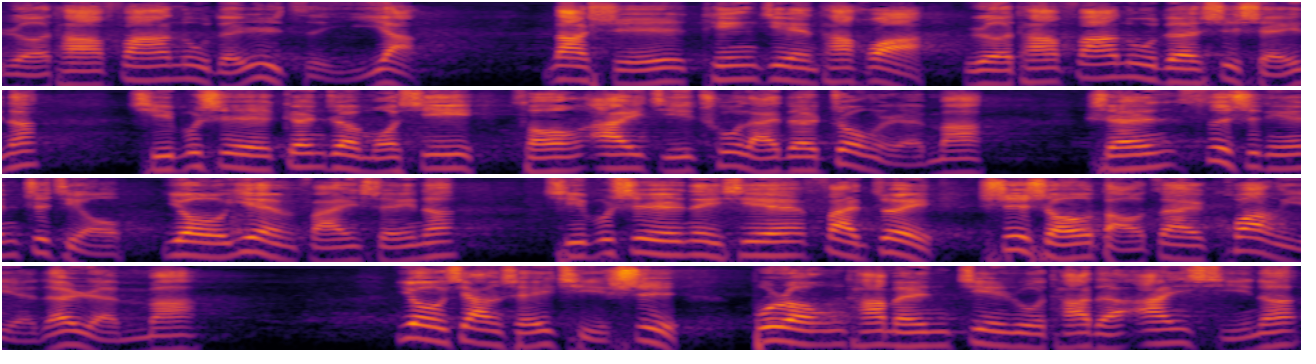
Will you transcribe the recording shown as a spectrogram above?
惹他发怒的日子一样。那时听见他话，惹他发怒的是谁呢？岂不是跟着摩西从埃及出来的众人吗？神四十年之久，又厌烦谁呢？”岂不是那些犯罪失手倒在旷野的人吗？又向谁起誓，不容他们进入他的安息呢？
